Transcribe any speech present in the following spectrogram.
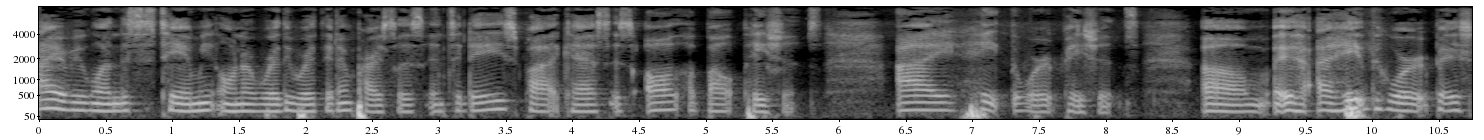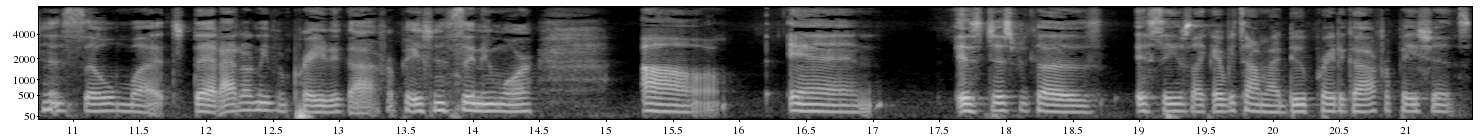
Hi, everyone. This is Tammy, owner Worthy, Worth It, and Priceless, and today's podcast is all about patience. I hate the word patience. Um, I hate the word patience so much that I don't even pray to God for patience anymore. Um, and it's just because it seems like every time I do pray to God for patience,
